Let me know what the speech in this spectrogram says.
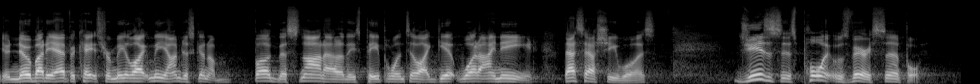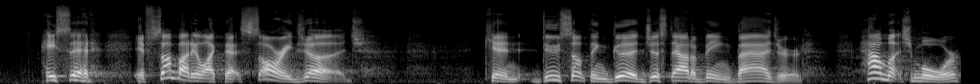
you know, nobody advocates for me like me. I'm just going to bug the snot out of these people until I get what I need. That's how she was. Jesus' point was very simple. He said, if somebody like that sorry judge can do something good just out of being badgered, how much more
